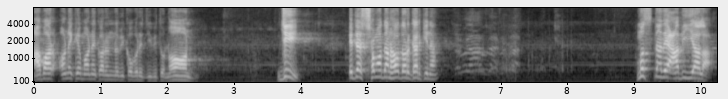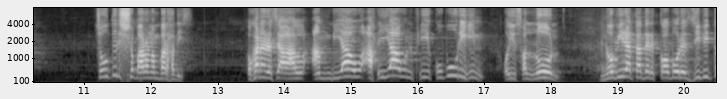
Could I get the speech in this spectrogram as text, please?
আবার অনেকে মনে করেন নবী কবরে জীবিত নন। জি, এটার সমাধান হওয়া দরকার কিনা? মুসনাদে আবিয়ালা, চৌত্রিশশো বারো নম্বর হাদিস। ওখানে রয়েছে আল আম্বিয়াউ আহিয়াউন ফি কুবুরিহিম ওই সল্লুন নবীরা তাদের কবরে জীবিত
